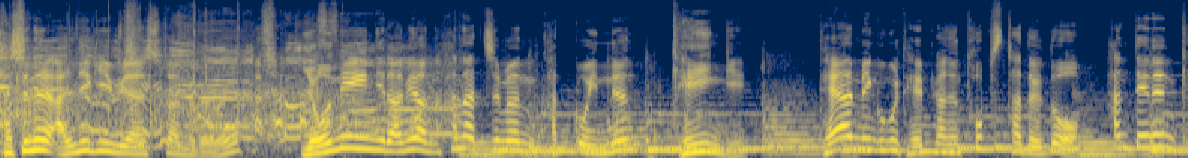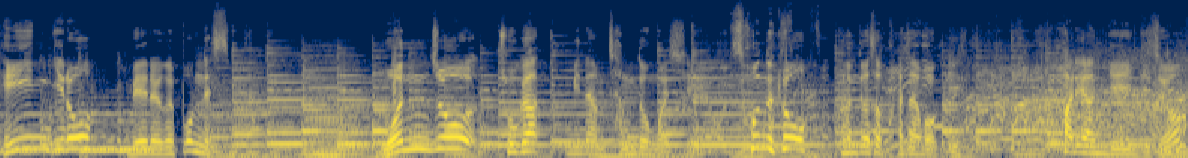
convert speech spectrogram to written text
자신을 알리기 위한 수단으로 연예인이라면 하나쯤은 갖고 있는 개인기. 대한민국을 대표하는 톱스타들도 한때는 개인기로 매력을 뽐냈습니다. 원조 조각 미남 장동건 씨 손으로 던져서 받아먹기 화려한 개인기죠.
